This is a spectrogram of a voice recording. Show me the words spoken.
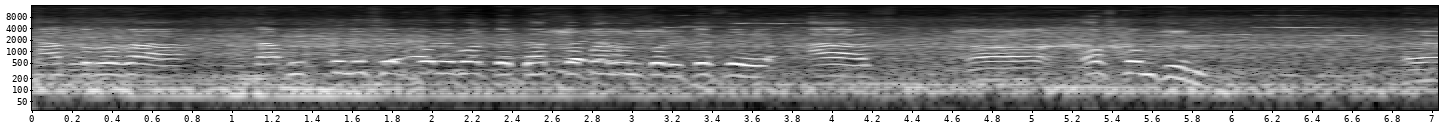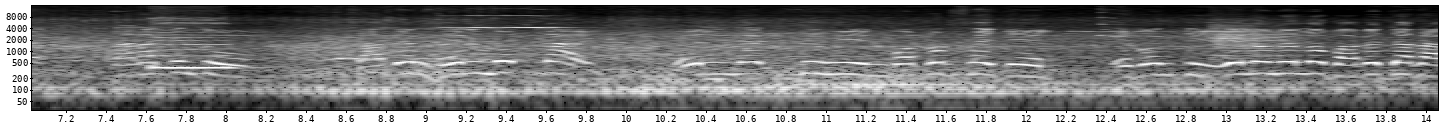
ছাত্ররা ট্রাফিক পুলিশের পরিবর্তে দায়িত্ব পালন করিতেছে আজ অষ্টম দিন। তারা কিন্তু যাদের হেলমেট নাই, হেলমেটবিহীন মোটর সাইকেল এবং কি এলোমেলোভাবে যারা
